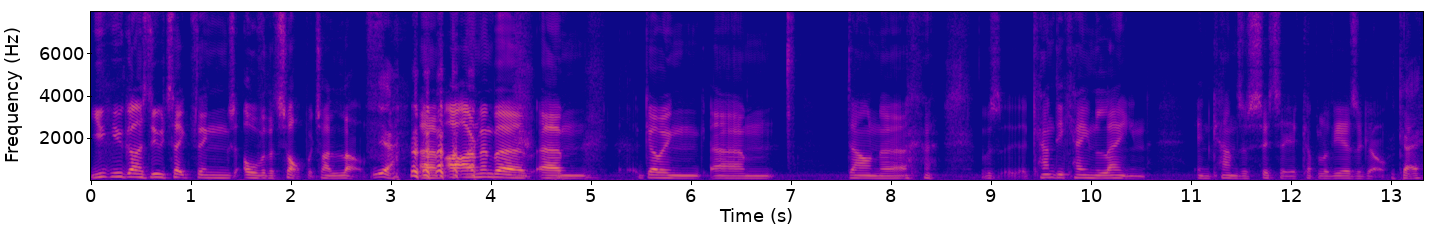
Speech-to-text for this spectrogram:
you you guys do take things over the top, which I love. Yeah. um, I, I remember um, going um, down uh, there was Candy Cane Lane in Kansas City a couple of years ago Okay.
